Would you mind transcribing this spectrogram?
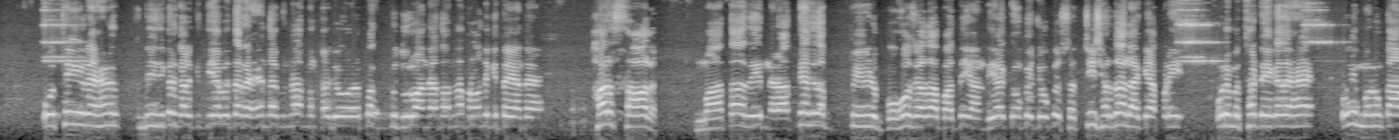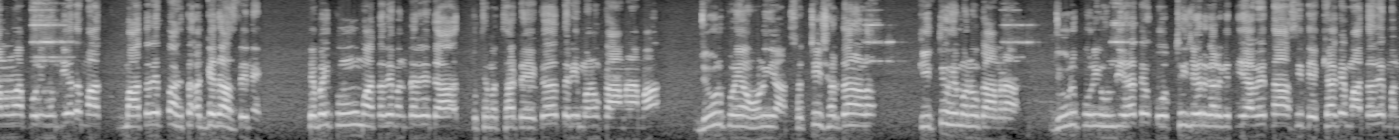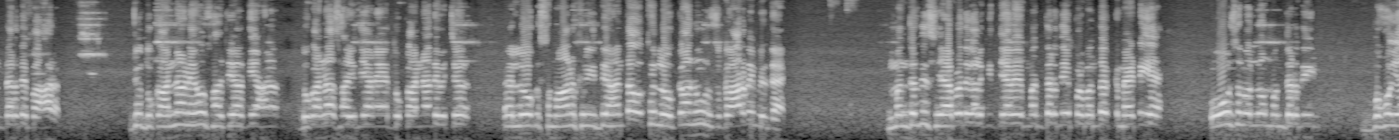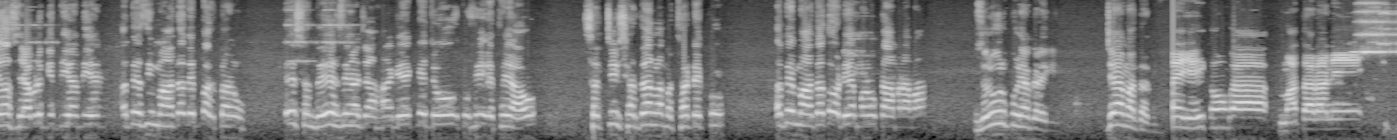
ਉੱਥੇ ਹੀ ਰਹਿਣ ਦੀ ਜੇਕਰ ਗੱਲ ਕੀਤੀ ਜਾਵੇ ਤਾਂ ਰਹਿਣ ਦਾ ਵੀ ਉਹਨਾਂ ਦਾ ਜੋ ਭਗਤ ਕੋਈ ਦੂਰੋਂ ਆਉਂਦਾ ਤਾਂ ਉਹਨਾਂ ਦਾ ਪ੍ਰਬੰਧ ਕੀਤਾ ਜਾਂਦਾ ਹੈ। ਹਰ ਸਾਲ ਮਾਤਾ ਦੇ ਨਰਾਤਿਆਂ 'ਚ ਤਾਂ ਭੀੜ ਬਹੁਤ ਜ਼ਿਆਦਾ ਵੱਧ ਜਾਂਦੀ ਹੈ ਕਿਉਂਕਿ ਜੋ ਕੋਈ ਸੱਚੀ ਸ਼ਰਧਾ ਲੈ ਕੇ ਆਪਣੀ ਉਹਦੇ ਮੱਥਾ ਟੇਕਦਾ ਹੈ, ਉਹਦੀ ਮਨੋਕਾਮਨਾ ਪੂਰੀ ਹੁੰਦੀ ਹੈ ਤਾਂ ਮਾ- ਮਾਤਾ ਦੇ ਭਗਤ ਅੱਗੇ ਦੱਸਦੇ ਨੇ ਕਿ ਬਈ ਤੂੰ ਮਾਤਾ ਦੇ ਮੰਦਿਰ 'ਚ ਜਾ, ਉੱਥੇ ਮੱਥਾ ਟੇਕ, ਤੇਰੀ ਮਨੋਕਾਮਨਾਵਾਂ ਜ਼ਰੂਰ ਪੂਰੀਆਂ ਹੋਣਗੀਆਂ। ਸੱਚੀ ਸ਼ਰਧਾ ਨਾਲ ਕੀਤੀ ਹੋਈ ਮਨੋਕਾਮਨਾ ਜ਼ਰੂਰ ਪੂਰੀ ਹੁੰਦੀ ਹੈ ਤੇ ਉੱਥੇ ਜੇਕਰ ਗੱਲ ਕੀਤੀ ਜਾਵੇ ਤਾਂ ਅਸੀਂ ਦੇਖਿਆ ਕਿ ਮਾਤਾ ਦੇ ਮੰਦਿਰ ਦੇ ਬਾਹਰ ਜੋ ਦੁਕਾਨਾਂ ਨੇ ਉਹ ਸਜਦੀਆਂ ਹਨ, ਦੁਕਾਨਾਂ ਸਜਦੀਆਂ ਨੇ, ਦੁਕਾਨਾਂ ਦੇ ਵਿੱਚ ਲੋਕ ਸਮਾਨ ਖਰੀਦਦੇ ਹਨ, ਤਾਂ ਉੱਥੇ ਲੋਕਾਂ ਨੂੰ ਰੁਜ਼ਗਾਰ ਵੀ ਮਿਲਦਾ ਹੈ। ਮੰਦਰ ਦੀ ਸਜਾਵਟ ਦੀ ਗੱਲ ਕੀਤੀ ਜਾਵੇ, ਮੰਦਰ ਦੀ ਪ੍ਰਬੰਧਕ ਕਮੇਟੀ ਹੈ, ਉਸ ਵੱਲੋਂ ਮੰਦਰ ਦੀ ਬਹੁਤ ਜ਼ਿਆਦਾ ਸਜਾਵਟ ਕੀਤੀ ਜਾਂਦੀ ਹੈ ਅਤੇ ਅਸੀਂ ਮਾਤਾ ਦੇ ਭਗਤਾਂ ਨੂੰ ਇਹ ਸੰਦੇਸ਼ ਦੇਣਾ ਚਾਹਾਂਗੇ ਕਿ ਜੋ ਤੁਸੀਂ ਇੱਥੇ ਆਓ, ਸੱਚੀ ਸ਼ਰਧਾ ਨਾਲ ਮੱਥਾ ਟੇਕੋ ਅਤੇ ਮਾਤਾ ਤੁਹਾਡੀਆਂ ਮਨੋਕਾਮਨਾਵਾਂ ਜ਼ਰੂਰ ਪੂਰੀਆਂ ਕਰੇਗੀ। ਜੈ ਮਾਤਾ ਦੀ। ਮੈਂ ਇਹੀ ਕਹੂੰਗਾ, ਮਾਤਾ ਰਾਣੀ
